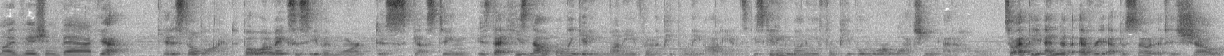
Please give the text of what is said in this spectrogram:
my vision back. Yeah, kid is still blind. But what makes this even more disgusting is that he's not only getting money from the people in the audience, he's getting money from people who are watching at home. So at the end of every episode of his show,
